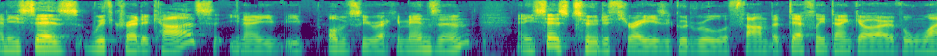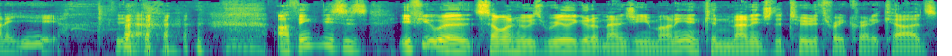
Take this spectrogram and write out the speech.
and he says with credit cards, you know, he, he, obviously recommends them, and he says two to three is a good rule of thumb, but definitely don't go over one a year. yeah, I think this is if you were someone who is really good at managing your money and can manage the two to three credit cards,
